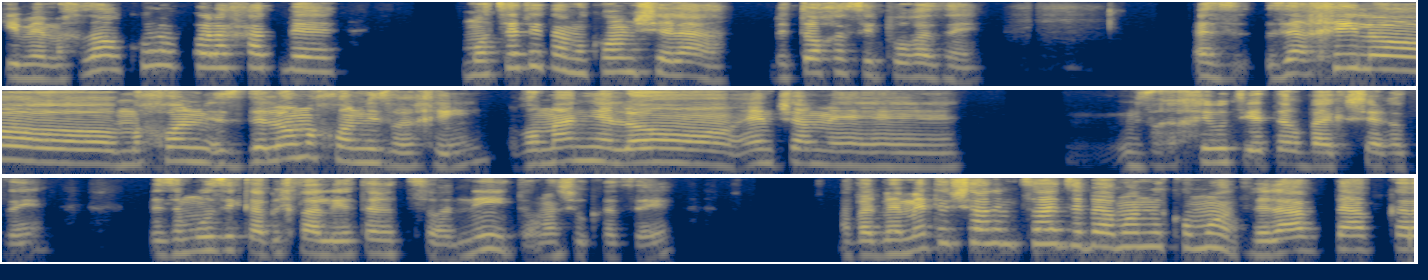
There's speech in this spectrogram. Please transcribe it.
כי במחזור, כולה כל אחת ב... מוצאת את המקום שלה בתוך הסיפור הזה. אז זה הכי לא מכון, זה לא מכון מזרחי, רומניה לא, אין שם אה, מזרחיות יתר בהקשר הזה, וזו מוזיקה בכלל יותר צוענית או משהו כזה, אבל באמת אפשר למצוא את זה בהמון מקומות, ולאו דווקא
